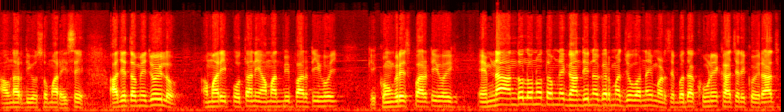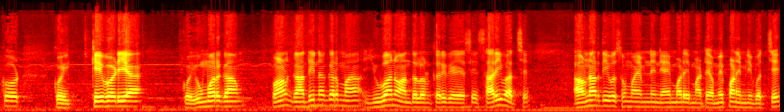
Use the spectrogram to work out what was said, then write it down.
આવનાર દિવસોમાં રહેશે. આજે તમે જોઈ લો, અમારી પોતાની આમ આદમી પાર્ટી હોય કે કોંગ્રેસ પાર્ટી હોય, એમના આંદોલનો તમને ગાંધીનગરમાં જોવા નહીં મળશે. બધા ખૂણે ખાચરે, કોઈ રાજકોટ, કોઈ કેવડિયા, કોઈ ઉમરગામ, પણ ગાંધીનગરમાં યુવાનો આંદોલન કરી રહ્યા છે. સારી વાત છે. આવનાર દિવસોમાં એમને ન્યાય મળે માટે અમે પણ એમની વચ્ચે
